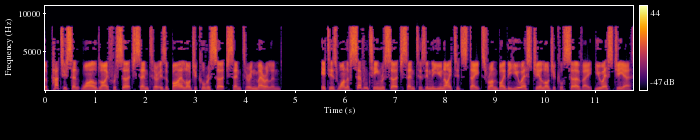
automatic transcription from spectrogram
The Patuxent Wildlife Research Center is a biological research center in Maryland. It is one of 17 research centers in the United States run by the U.S. Geological Survey USGS.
